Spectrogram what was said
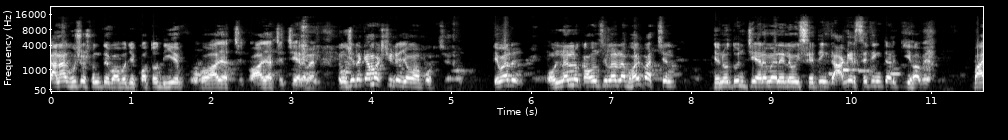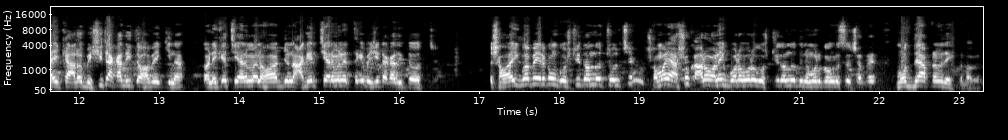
কানাঘুষো শুনতে পাবো যে কত দিয়ে হওয়া যাচ্ছে হওয়া যাচ্ছে চেয়ারম্যান এবং সেটা ক্যামাক স্ট্রিটে জমা পড়ছে। এবার অন্যান্য কাউন্সিলররা ভয় পাচ্ছেন যে নতুন চেয়ারম্যান এলে ওই সেটিংটা আগের সেটিংটার কি হবে? বা একে আরও বেশি টাকা দিতে হবে কিনা? কারণ একে চেয়ারম্যান হওয়ার জন্য আগের চেয়ারম্যানের থেকে বেশি টাকা দিতে হচ্ছে। তো স্বাভাবিকভাবে এরকম গোষ্ঠীদ্বন্দ্ব চলছে। সময় আসুক, আরও অনেক বড় বড় গোষ্ঠীদ্বন্দ্ব তৃণমূল কংগ্রেসের সাথে মধ্যে আপনারা দেখতে পাবেন।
